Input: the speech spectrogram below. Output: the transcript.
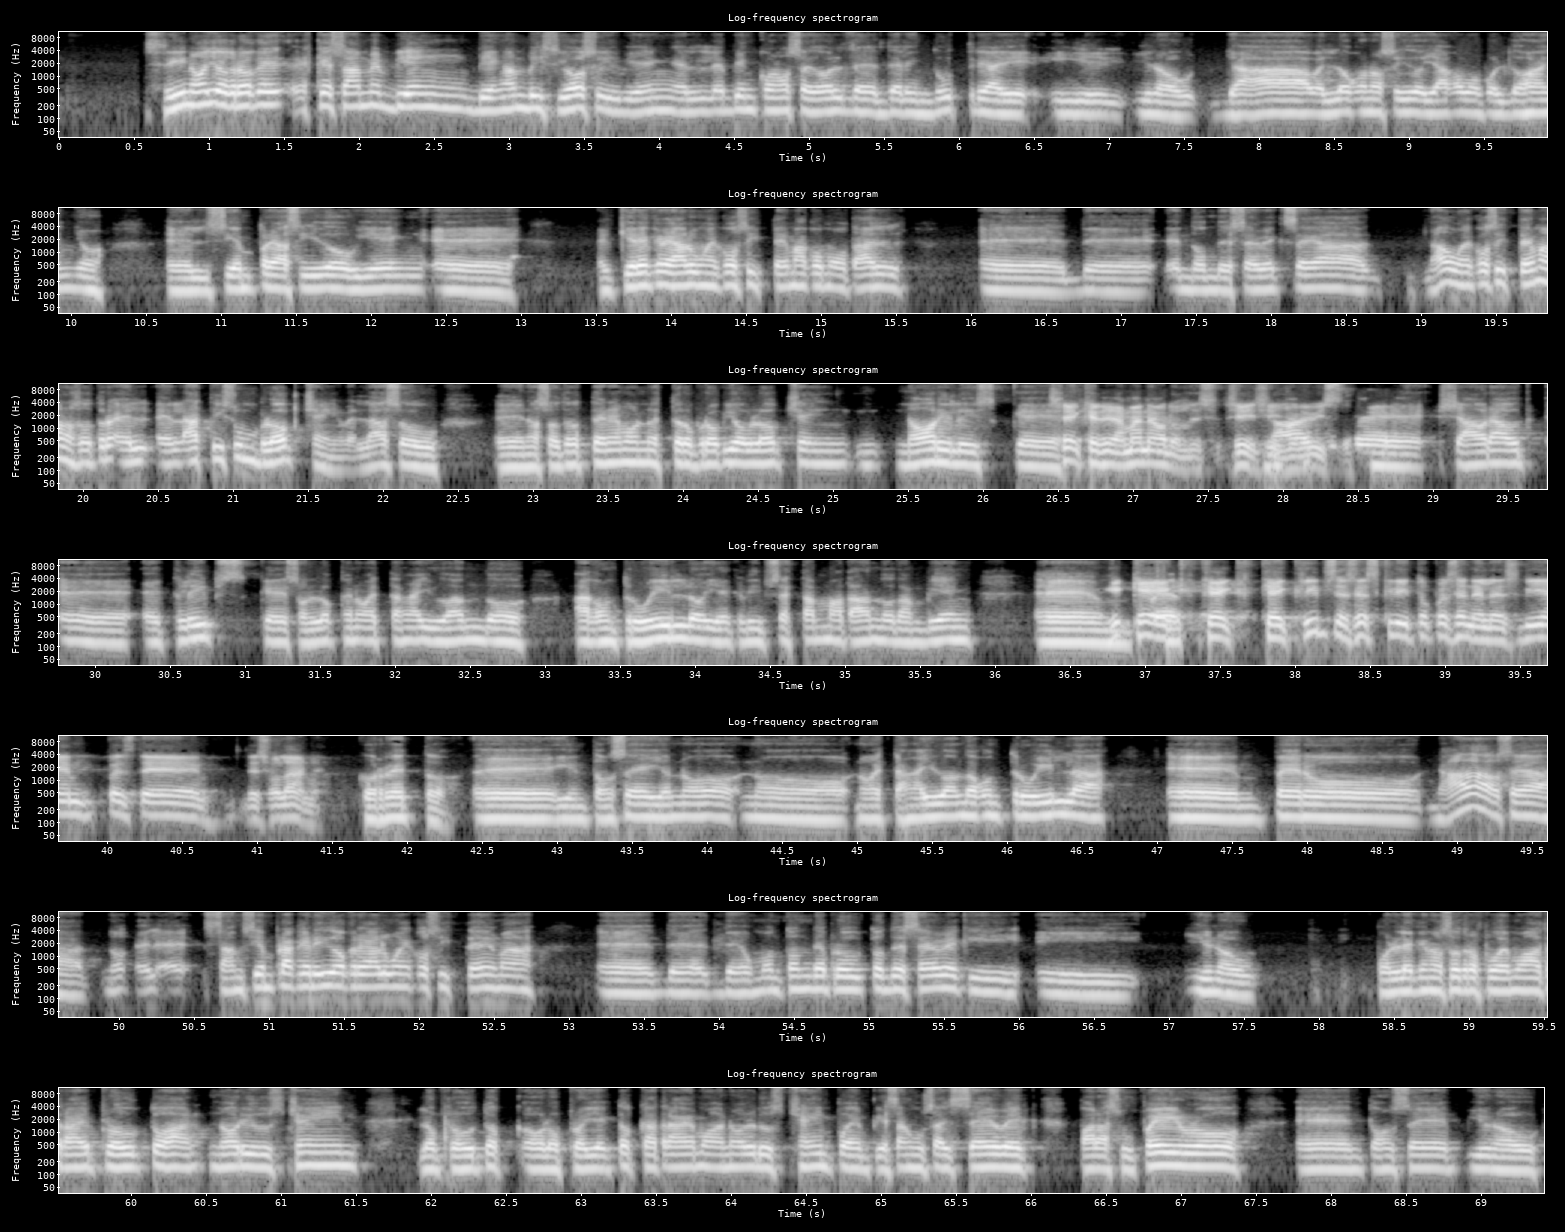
Sí, no, yo creo que es que Sam es bien, bien ambicioso y bien, él es bien conocedor de, la industria y, y you know, ya haberlo conocido ya como por dos años, él siempre ha sido bien, eh, él quiere crear un ecosistema como tal eh, de, en donde se sea no, un ecosistema. Nosotros, él, él hasta hizo un blockchain, ¿verdad? So, eh, nosotros tenemos nuestro propio blockchain Nautilus que... Sí, que se llama Nautilus. Sí, sí, yo lo he visto. Eh, shout out eh, Eclipse, que son los que nos están ayudando a construirlo y Eclipse se están matando también. Que, que, que, Eclipse es escrito pues en el SVM pues de, de Solana. Correcto. y entonces ellos no, no, nos están ayudando a construirla eh, pero nada, o sea, eh, Sam siempre ha querido crear un ecosistema eh, de, un montón de productos de Sebek y, you know, ponle que nosotros podemos atraer productos a Nautilus Chain, los productos o los proyectos que atraemos a Nautilus Chain, pues empiezan a usar Sebek para su payroll, entonces, you know,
